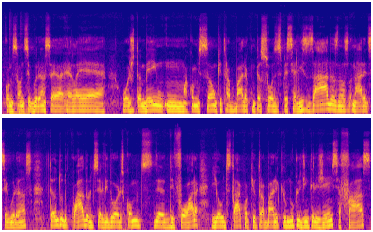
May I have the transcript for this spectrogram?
A Comissão de Segurança, ela é hoje também uma comissão que trabalha com pessoas especializadas na, área de segurança, tanto do quadro de servidores como de, fora, e eu destaco aqui o trabalho que o núcleo de inteligência faz,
